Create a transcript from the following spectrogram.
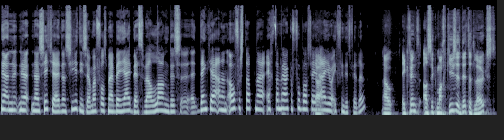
Ja, nu, nu, nou zit jij, dan zie je het niet zo. Maar volgens mij ben jij best wel lang. Dus uh, denk jij aan een overstap naar echt Amerika voetbal? Zeg je, ja. ah, joh, ik vind dit veel leuk? Nou, ik vind als ik mag kiezen, dit het leukst.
